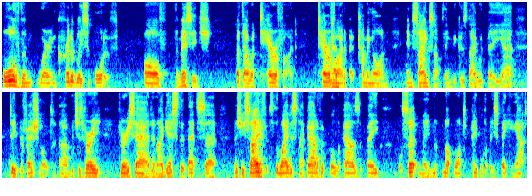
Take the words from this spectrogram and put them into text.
All of them were incredibly supportive of the message, but they were terrified, terrified yeah. about coming on and saying something because they would be uh, deprofessional, uh, which is very, very sad. And I guess that that's uh, as you say, if it's the way to snap out of it, well, the powers that be will certainly not want people to be speaking out.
